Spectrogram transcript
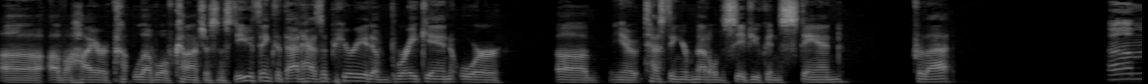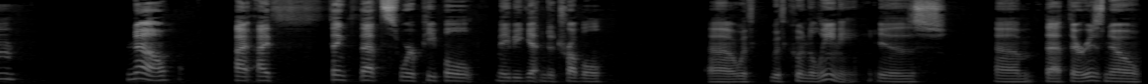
uh, of a higher co- level of consciousness, do you think that that has a period of break in or um, you know testing your mettle to see if you can stand for that? Um, no, I I think that's where people maybe get into trouble uh, with with Kundalini is um, that there is no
